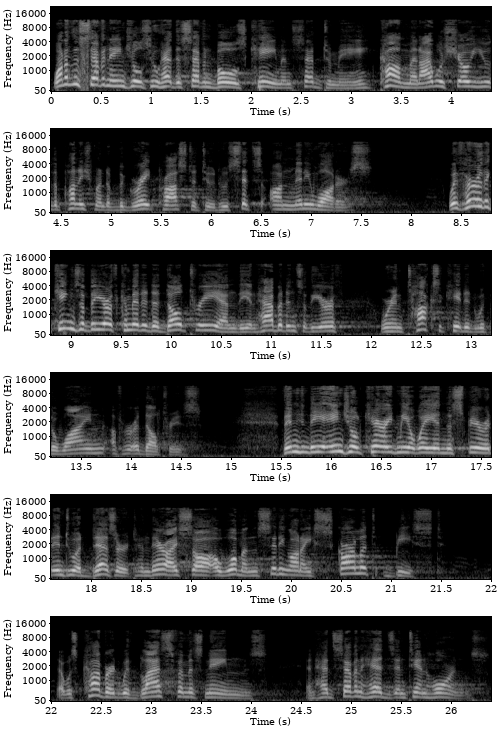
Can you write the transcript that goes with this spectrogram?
One of the seven angels who had the seven bowls came and said to me, Come, and I will show you the punishment of the great prostitute who sits on many waters. With her, the kings of the earth committed adultery, and the inhabitants of the earth were intoxicated with the wine of her adulteries. Then the angel carried me away in the spirit into a desert, and there I saw a woman sitting on a scarlet beast that was covered with blasphemous names and had seven heads and ten horns.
